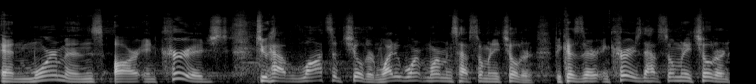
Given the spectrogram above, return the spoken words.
And Mormons are encouraged to have lots of children. Why do Mormons have so many children? Because they're encouraged to have so many children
